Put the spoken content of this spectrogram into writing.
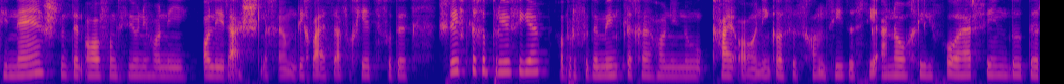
die nächste und dann Anfang Juni habe ich alle restlichen. Und ich weiß einfach jetzt von den schriftlichen Prüfungen, aber von den mündlichen habe ich noch keine Ahnung. Also es kann sein, dass die auch noch ein bisschen vorher sind oder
